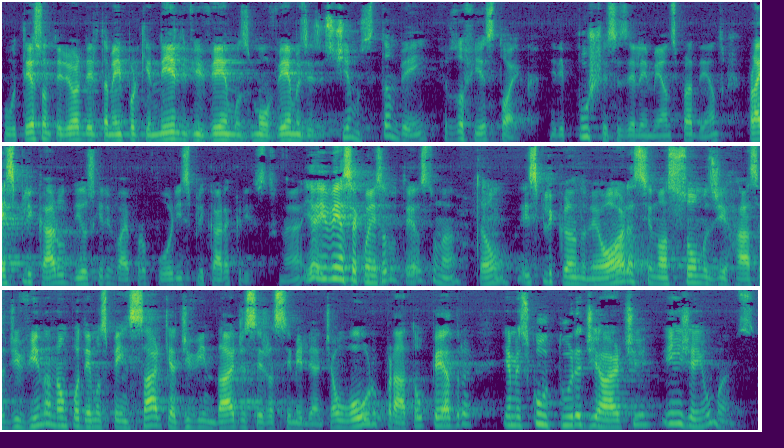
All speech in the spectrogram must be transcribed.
O texto anterior dele também, porque nele vivemos, movemos e existimos, também filosofia estoica. Ele puxa esses elementos para dentro para explicar o Deus que ele vai propor e explicar a Cristo. Né? E aí vem a sequência do texto, né? então explicando, né? ora, se nós somos de raça divina, não podemos pensar que a divindade seja semelhante ao ouro, prata ou pedra e a uma escultura de arte e engenho humanos.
